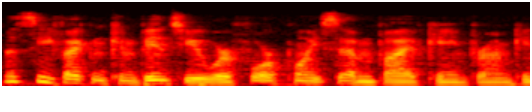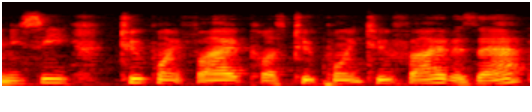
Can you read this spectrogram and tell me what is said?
let's see if I can convince you where 4.75 came from. Can you see 2.5 plus 2.25 is that?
